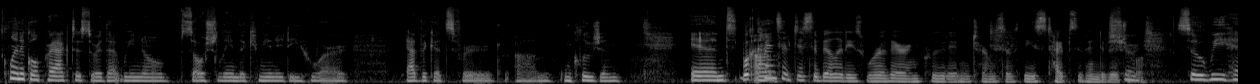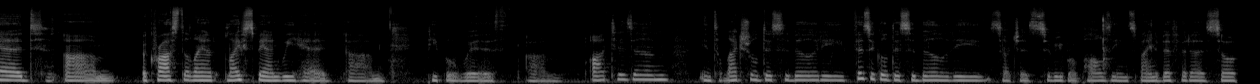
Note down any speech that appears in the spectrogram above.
clinical practice or that we know socially in the community who are advocates for um, inclusion and What um, kinds of disabilities were there included in terms of these types of individuals? Sure. So we had um, across the la- lifespan, we had um, people with um, autism, intellectual disability, physical disability such as cerebral palsy and spina bifida, so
